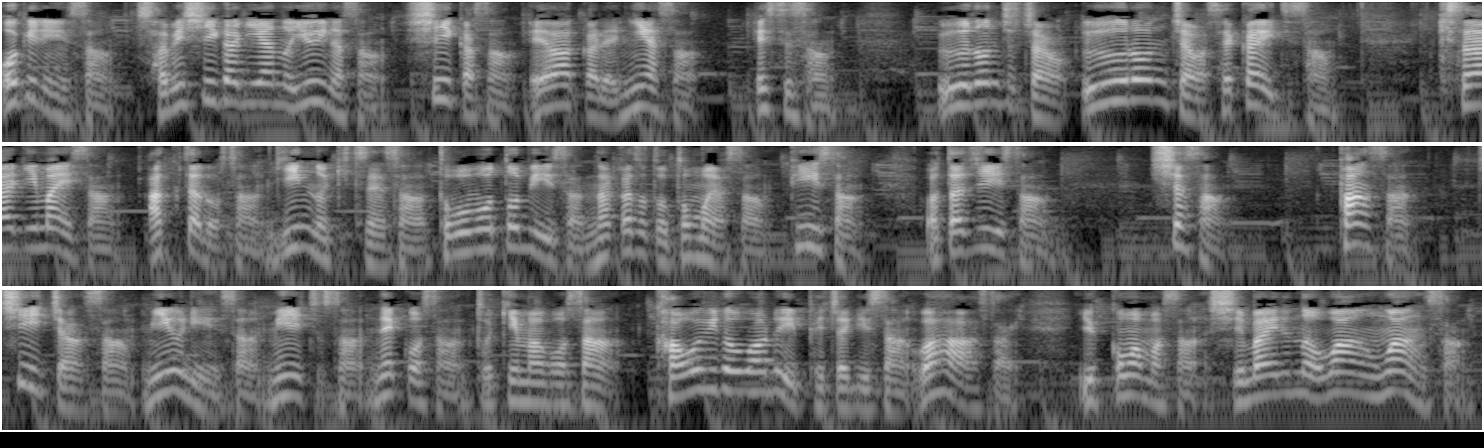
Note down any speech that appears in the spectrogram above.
おぎりんさん、寂しがり屋のゆいなさん、シーカさん、エアーカレニアさん、エッセさん、ウーロン茶ちゃん、ウーロン茶は世界一さん、木更木舞さん、アクタロさん、銀の狐さん、トボボトビーさん、中里智也さん、ピーさん、わたじいさん、シシャさん、パンさん、ちーちゃんさん、みゆりんさん、みえちょさん、ねこさん、ときまごさん、顔色悪いぺちゃぎさん、わはーさん、ゆっこママさん、柴犬のワンワンさん、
